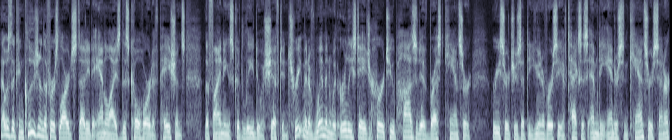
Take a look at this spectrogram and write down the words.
That was the conclusion of the first large study to analyze this cohort of patients. The findings could lead to a shift in treatment of women with early stage HER2 positive breast cancer. Researchers at the University of Texas MD Anderson Cancer Center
